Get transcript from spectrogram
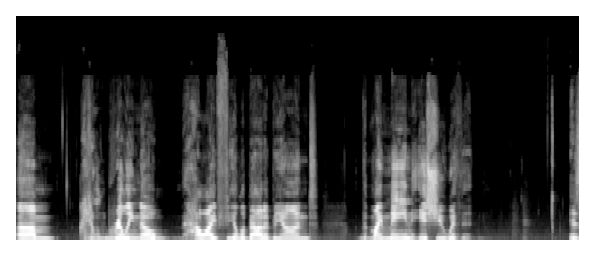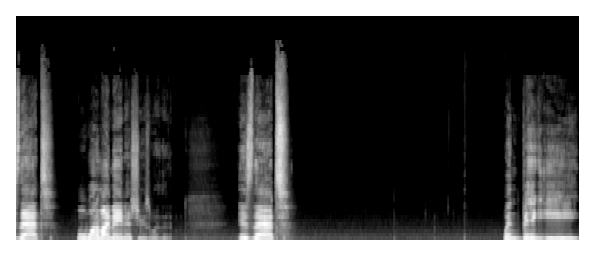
Um, I don't really know how I feel about it beyond the, my main issue with it is that, well, one of my main issues with it is that when Big E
